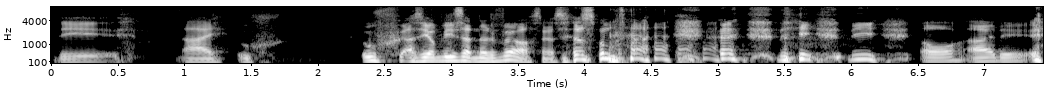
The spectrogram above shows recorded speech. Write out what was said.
det är... Nej, usch. Usch, alltså jag blir så nervös när jag ser sånt där. det, det, ja, nej, det...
